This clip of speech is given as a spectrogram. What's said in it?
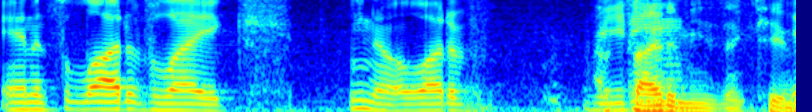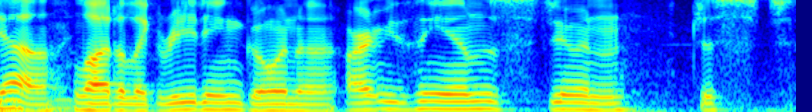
and it's a lot of like you know a lot of reading Outside of music too. yeah Like- a lot of like reading going to art museums doing just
